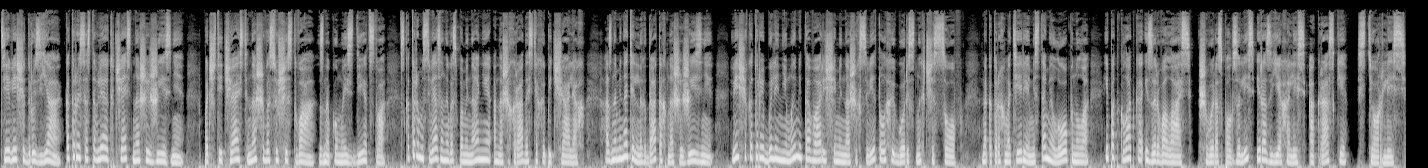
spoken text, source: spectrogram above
Те вещи-друзья, которые составляют часть нашей жизни, почти часть нашего существа, знакомые с детства, с которыми связаны воспоминания о наших радостях и печалях, о знаменательных датах нашей жизни – Вещи, которые были немыми товарищами наших светлых и горестных часов, на которых материя местами лопнула, и подкладка изорвалась, швы расползлись и разъехались, а краски стерлись.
